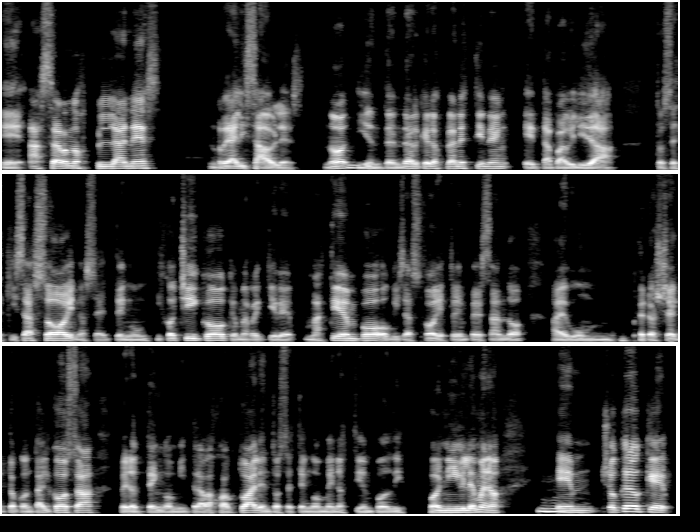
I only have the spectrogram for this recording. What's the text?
eh, hacernos planes realizables, ¿no? Y entender que los planes tienen etapabilidad. Entonces quizás hoy, no sé, tengo un hijo chico que me requiere más tiempo, o quizás hoy estoy empezando algún proyecto con tal cosa, pero tengo mi trabajo actual, entonces tengo menos tiempo disponible. Bueno, em, yo creo que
